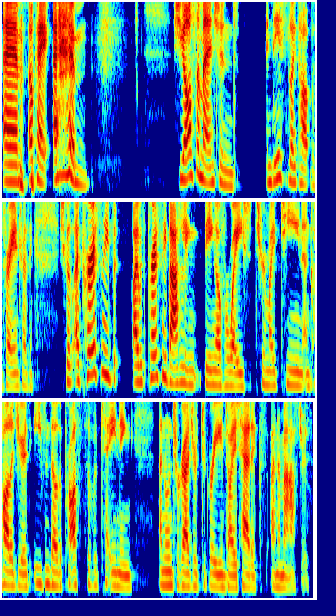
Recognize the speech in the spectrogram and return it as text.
Um. Okay. um. She also mentioned, and this is I thought was very interesting. She goes, I personally, I was personally battling being overweight through my teen and college years, even though the process of obtaining an undergraduate degree in dietetics and a master's.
